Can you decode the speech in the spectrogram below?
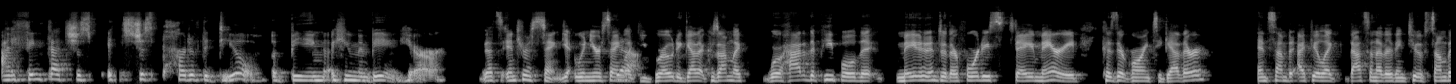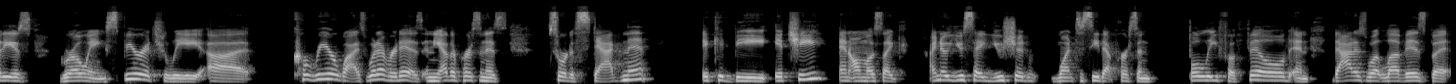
I think that's just, it's just part of the deal of being a human being here. That's interesting. Yeah, when you're saying yeah. like you grow together, because I'm like, well, how did the people that made it into their 40s stay married? Because they're growing together. And somebody, I feel like that's another thing too. If somebody is growing spiritually, uh, career wise, whatever it is, and the other person is sort of stagnant, it could be itchy and almost like I know you say you should want to see that person fully fulfilled and that is what love is, but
